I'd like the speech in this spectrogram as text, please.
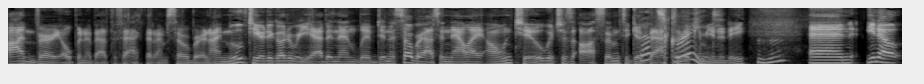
I'm very open about the fact that I'm sober, and I moved here to go to rehab, and then lived in a sober house, and now I own two, which is awesome to give That's back to the community. Mm-hmm. And you know.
